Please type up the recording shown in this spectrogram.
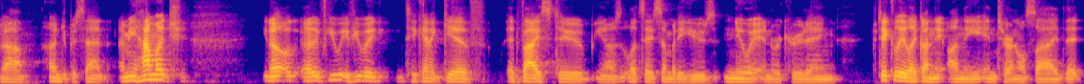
Um, hundred percent. I mean, how much, you know, uh, if you if you were to kind of give advice to, you know, let's say somebody who's new in recruiting, particularly like on the on the internal side, that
